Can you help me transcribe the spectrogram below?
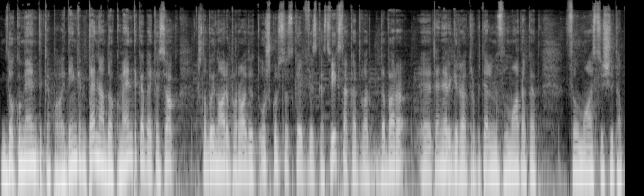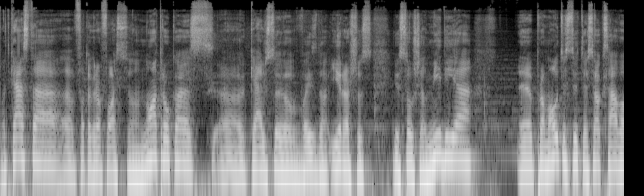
dokumentiką, pavadinkim, ten ne dokumentika, bet tiesiog aš labai noriu parodyti užkulsius, kaip viskas vyksta, kad va, dabar e, ten irgi yra truputėlį nufilmuota, kad filmuosiu šitą podcastą, e, fotografuosiu nuotraukas, e, kelsiu vaizdo įrašus į social media, promautysiu tiesiog savo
